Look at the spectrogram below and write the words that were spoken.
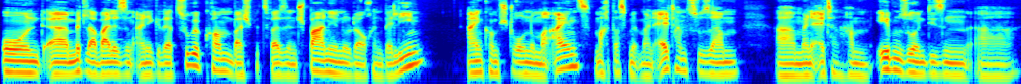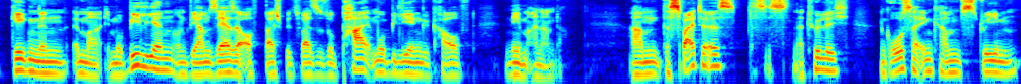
und äh, mittlerweile sind einige dazugekommen, beispielsweise in Spanien oder auch in Berlin. Einkommensstrom Nummer eins, mache das mit meinen Eltern zusammen. Äh, meine Eltern haben ebenso in diesen äh, Gegenden immer Immobilien und wir haben sehr, sehr oft beispielsweise so Paarimmobilien gekauft nebeneinander. Ähm, das zweite ist, das ist natürlich ein großer Income Stream,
